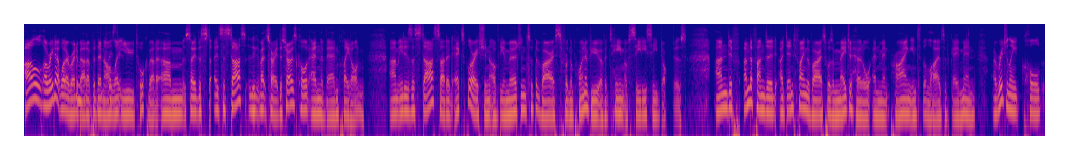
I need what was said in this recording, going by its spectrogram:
I'll I'll read out what I wrote about it, but then I'll Mm. Let do. you talk about it. Um, so the st- it's a star. Sorry, the show is called "And the Band Played On." Um, it is a star-studded exploration of the emergence of the virus from the point of view of a team of CDC doctors. Undef- underfunded, identifying the virus was a major hurdle and meant prying into the lives of gay men. Originally called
